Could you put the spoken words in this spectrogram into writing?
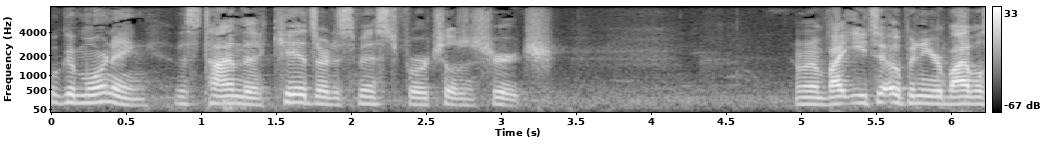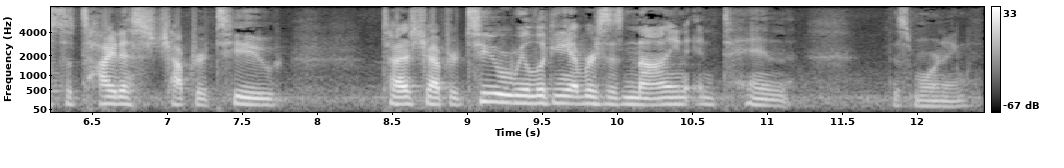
Well, good morning. This time the kids are dismissed for Children's Church. I'm going to invite you to open your Bibles to Titus chapter 2. Titus chapter 2, we're looking at verses 9 and 10 this morning.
